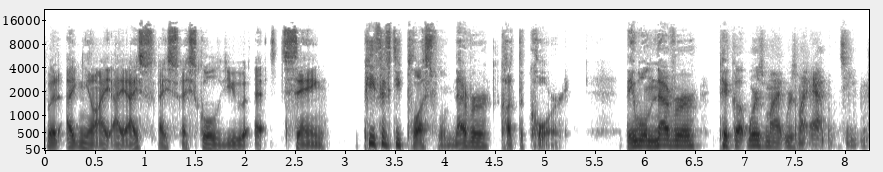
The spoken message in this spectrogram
but I, you know, I, I, I, I scolded you at saying P50 plus will never cut the cord. They will never pick up. Where's my Where's my Apple TV?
